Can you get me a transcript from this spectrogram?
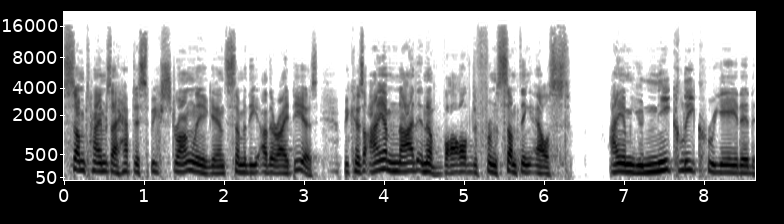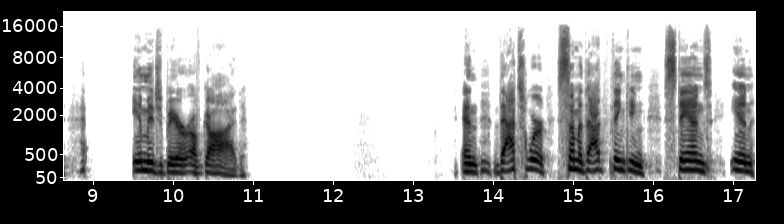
sometimes I have to speak strongly against some of the other ideas because I am not an evolved from something else. I am uniquely created image bearer of God. And that's where some of that thinking stands in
